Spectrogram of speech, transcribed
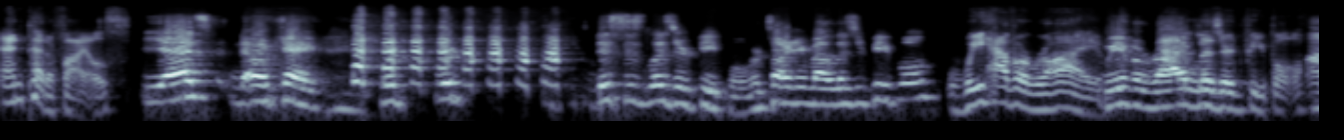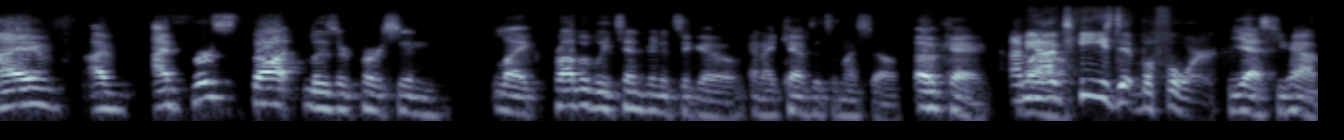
and pedophiles. Yes. Okay. We're, we're, this is lizard people. We're talking about lizard people. We have arrived. We have arrived. Lizard people. I've I've I first thought lizard person like probably 10 minutes ago and I kept it to myself. Okay. I mean, wow. I've teased it before. Yes, you have.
